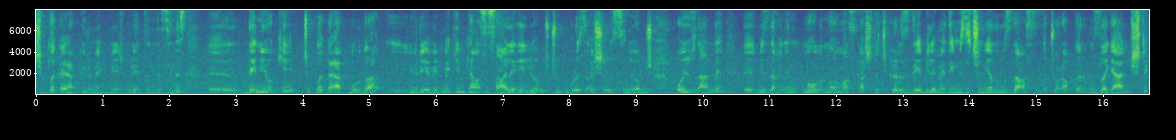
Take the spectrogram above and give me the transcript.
çıplak ayak yürümek mecburiyetindesiniz. E, deniyor ki çıplak ayak burada e, yürüyebilmek imkansız hale geliyormuş. Çünkü burası aşırı ısınıyormuş. O yüzden de e, biz de hani ne olur ne olmaz kaçta çıkarız diye bilemediğimiz için yanımızda aslında çoraplarımızla gelmiştik.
